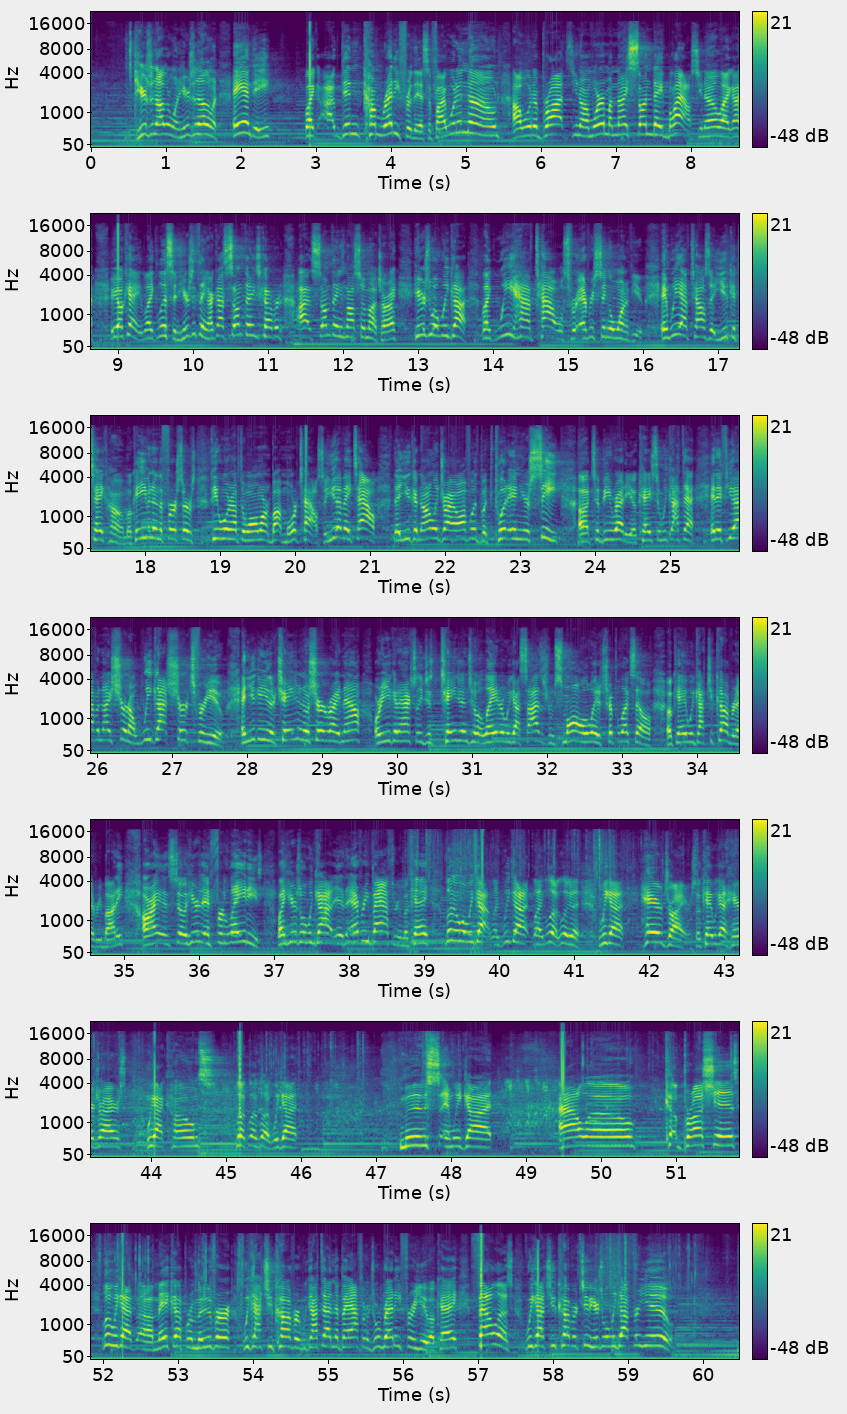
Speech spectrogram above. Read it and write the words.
here's another one. Here's another one. Andy like, I didn't come ready for this. If I would have known, I would have brought, you know, I'm wearing my nice Sunday blouse, you know, like, I, okay, like, listen, here's the thing. I got some things covered, I, some things not so much, all right? Here's what we got. Like, we have towels for every single one of you. And we have towels that you could take home, okay? Even in the first service, people went up to Walmart and bought more towels. So you have a towel that you can not only dry off with, but put in your seat uh, to be ready, okay? So we got that. And if you have a nice shirt on, we got shirts for you. And you can either change into a shirt right now, or you can actually just change into it later. We got sizes from small all the way to triple XL. Okay, we got you covered, everybody. All right, and so here's and for ladies, like here's what we got in every bathroom. Okay, look at what we got. Like we got like look look at it. We got hair dryers. Okay, we got hair dryers. We got combs. Look look look. We got mousse and we got aloe brushes. Look, we got uh, makeup remover. We got you covered. We got that in the bathrooms. We're ready for you, okay? Fellas, we got you covered too. Here's what we got for you.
